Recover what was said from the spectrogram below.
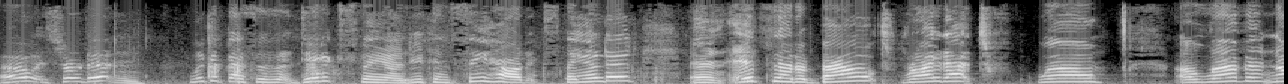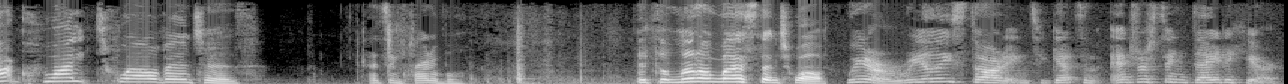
Oh, it sure didn't. Look at that, says it did expand. You can see how it expanded, and it's at about right at, well, 11, not quite 12 inches. That's incredible. It's a little less than 12. We are really starting to get some interesting data here.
